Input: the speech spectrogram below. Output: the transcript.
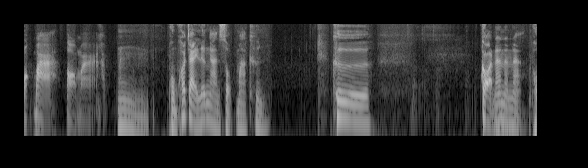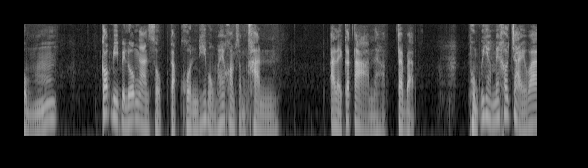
ปอกบาต่อมาครับ อืมผมเข้าใจเรื่องงานศพมากขึ้น คือก่อนหน้านั้นอะผมก็มีไปร่วมงานศพกับคนที่ผมให้ความสำคัญอะไรก็ตามนะครับ แต่แบบ ผมก็ยังไม่เข้าใจว่า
